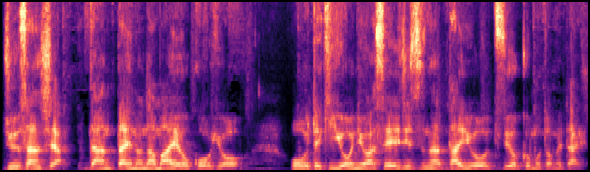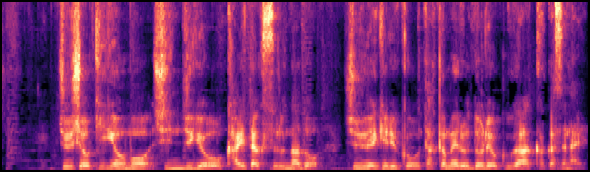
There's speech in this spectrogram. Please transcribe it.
13社団体の名前を公表。大手企業には誠実な対応を強く求めたい。中小企業も新事業を開拓するなど収益力を高める努力が欠かせない。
